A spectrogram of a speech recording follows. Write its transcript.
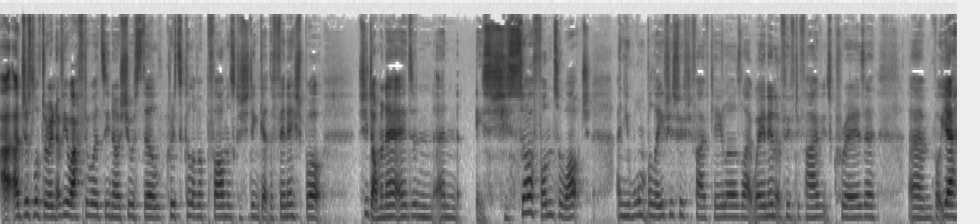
I, I just loved her interview afterwards. You know, she was still critical of her performance because she didn't get the finish, but she dominated, and and it's she's so fun to watch. And you won't believe she's fifty five kilos, like weighing in at fifty five. It's crazy. Um, but yeah,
